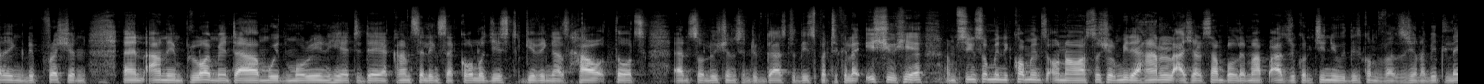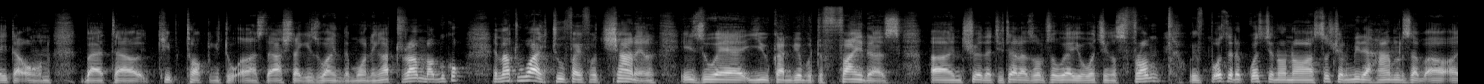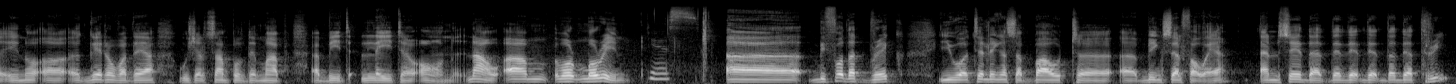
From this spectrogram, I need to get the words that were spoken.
regarding depression and unemployment. I'm with Maureen here today, a counseling psychologist, giving us how thoughts and solutions in regards to this particular issue here. I'm seeing so many comments on our social media handle. I shall sample them up as we continue with this conversation a bit later on. But uh, keep talking to us. The hashtag is Why in the Morning at Ram Maguko. And that Y254 channel is where you can be able to find us. Uh, ensure that you tell us also where you're watching us from. We've posted a question on our social media handles. About, uh, you know, uh, get over there. We shall sample them up a bit later on. Now, um, Maureen, Yes. uh, before that break, you were telling us about uh, uh, being self-aware and said that there, there, there, there are three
